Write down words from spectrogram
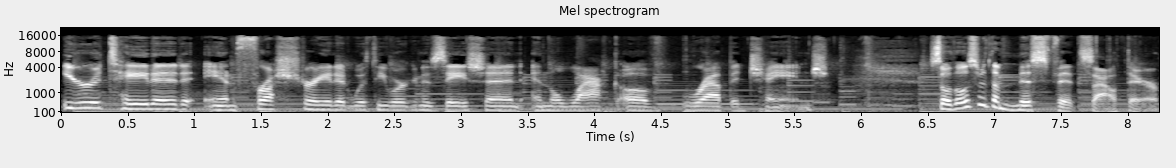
irritated and frustrated with the organization and the lack of rapid change. So those are the misfits out there.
